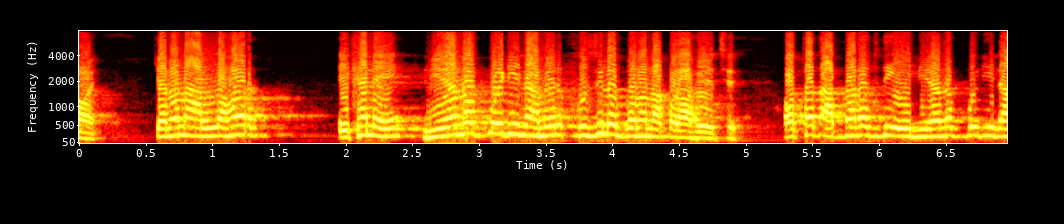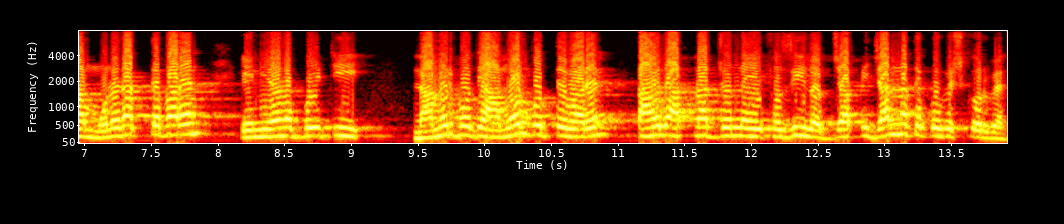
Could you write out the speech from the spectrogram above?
নয়। কেননা আল্লাহর এখানে নিরানব্বইটি নামের ফজিলত বর্ণনা করা হয়েছে। অর্থাৎ আপনারা যদি এই নিরানব্বইটি নাম মনে রাখতে পারেন, এই নিরানব্বইটি নামের প্রতি আমল করতে পারেন, তাহলে আপনার জন্য এই ফজিলত যে আপনি জান্নাতে প্রবেশ করবেন।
